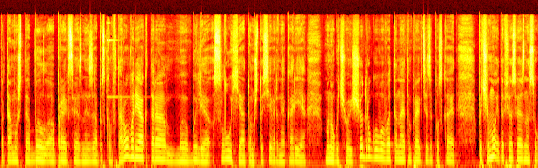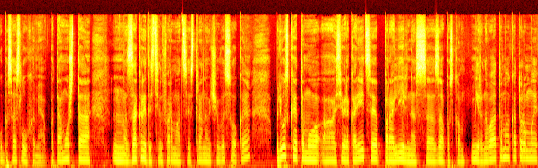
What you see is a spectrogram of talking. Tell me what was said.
потому что был э, проект, связанный с запуском второго реактора, были слухи о том, что Северная Корея много чего еще другого в это, на этом проекте запускает. Почему это все связано сугубо со слухами? Потому что закрытость информации страны очень высокая, плюс к этому северокорейцы параллельно параллельно с запуском мирного атома, о котором мы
